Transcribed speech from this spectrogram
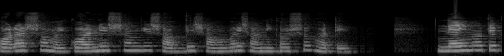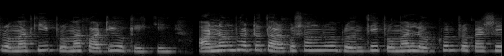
করার সময় কর্ণের সঙ্গে শব্দের সমবায় সন্নিকর্ষ ঘটে। ন্যায়মতে প্রমা কি, প্রমা কটি ও কি কি? অন্নংভট্ট তর্কসংগ্রহ গ্রন্থে প্রমার লক্ষণ প্রকাশে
